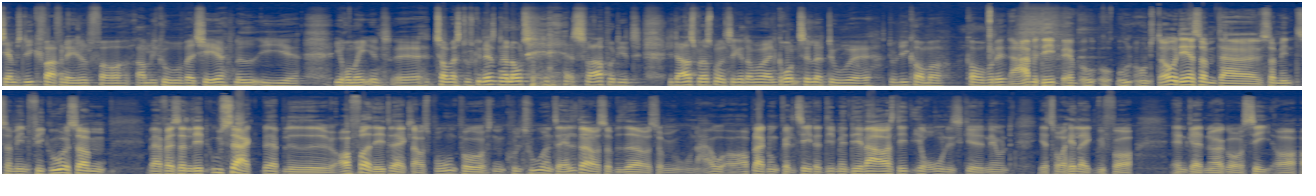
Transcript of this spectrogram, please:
Champions League kvartfinale for Ramiku Valchea ned i, uh, i Rumænien. Uh, Thomas, du skal næsten have lov til at svare på dit, dit eget spørgsmål. Jeg tænker, der må være en grund til, at du, uh, du lige kommer, kommer på det. Nej, men det, hun, hun, hun står jo der som, der, som, en, som en figur, som i hvert fald sådan lidt usagt er blevet offret lidt af Claus Brun på sådan kulturens alder og så videre, og som hun har jo oplagt nogle kvaliteter, det, men det var også lidt ironisk øh, nævnt. Jeg tror heller ikke, vi får Angret Nørgaard at se, og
